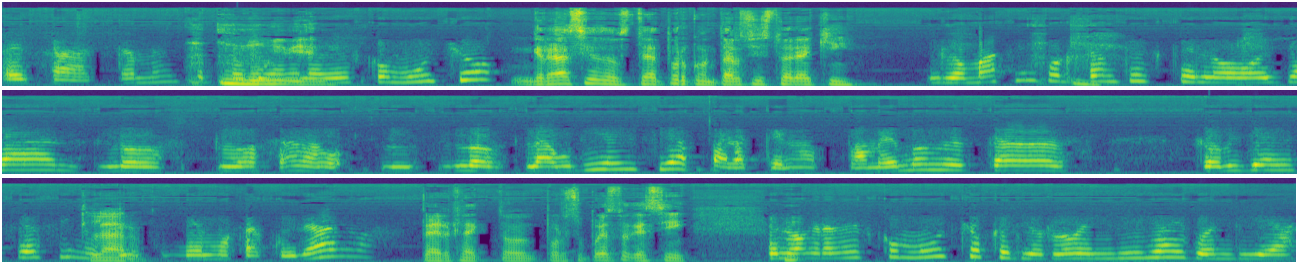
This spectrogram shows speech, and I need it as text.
Exactamente. Pues Muy bien. agradezco mucho. Gracias a usted por contar su historia aquí. Y lo más importante es que lo oigan los, los, ah, los, la audiencia para que nos tomemos nuestras providencias y nos enseñemos a cuidarnos. Perfecto, por supuesto que sí. Te lo agradezco mucho, que Dios lo bendiga y buen día.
